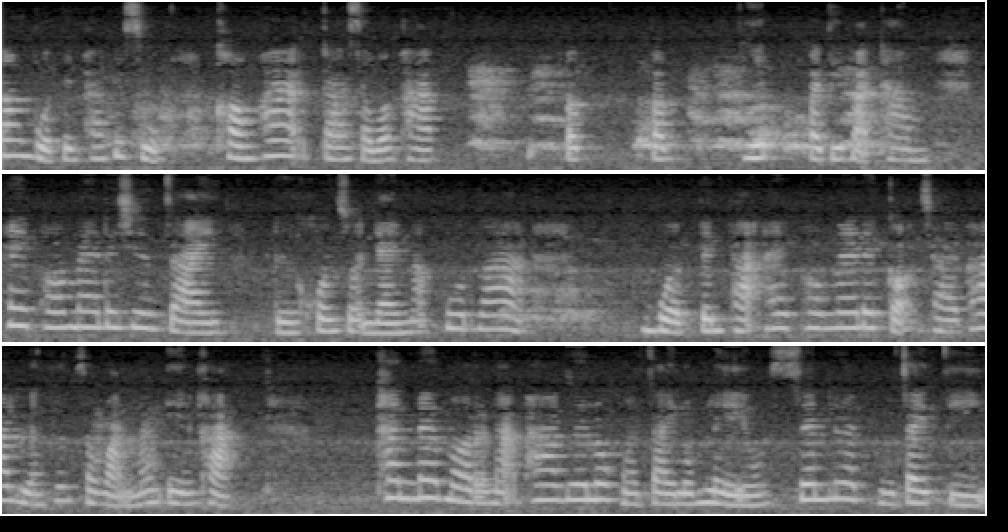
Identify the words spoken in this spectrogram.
ต้องบวชเป็นพระภิกษุของพระกาสาวพักประประพฤติปฏิบัติธรรม ให้พ่อแม่ได้ชื่นใจ หรือคนส่วนใหญ่มักพูดว่า บวชเป็นพระให้พ่อแม่ได้เกาะชายผ้าเหลืองขึ้นสวรรค์นั่นเองค่ะ ท่านได้มรณภาพด้วยโรคหัวใจล้มเหลว เส้นเลือดหัวใจตีบ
